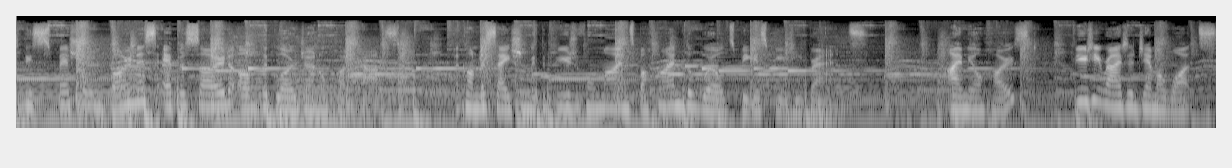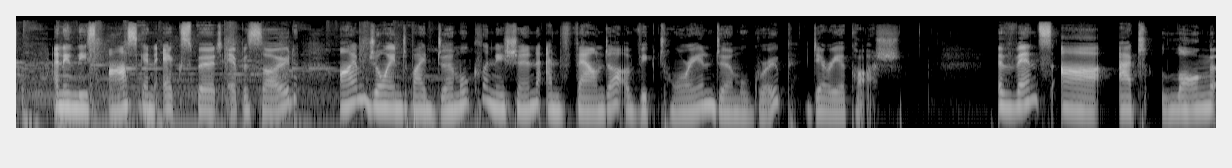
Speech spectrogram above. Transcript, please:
to this special bonus episode of the Glow Journal podcast, a conversation with the beautiful minds behind the world's biggest beauty brands. I'm your host, beauty writer Gemma Watts, and in this Ask an Expert episode, I'm joined by dermal clinician and founder of Victorian Dermal Group, Daria Kosh. Events are at long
